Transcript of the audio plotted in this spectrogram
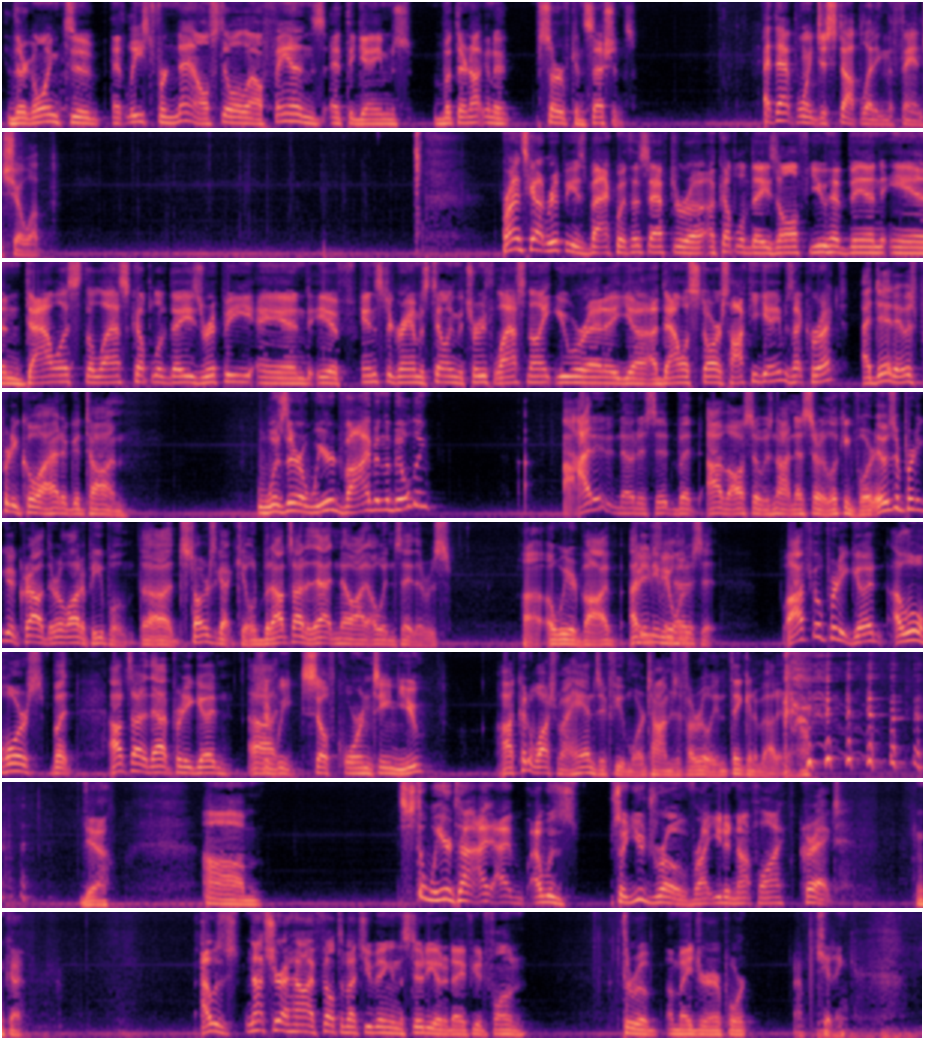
They're going to, at least for now, still allow fans at the games, but they're not going to serve concessions. At that point, just stop letting the fans show up. Brian Scott Rippey is back with us after a, a, couple of days off. You have been in Dallas the last couple of days, Rippey, and if Instagram is telling the truth, last night you were at a, uh, a Dallas Stars hockey game. Is that correct? I did. It was pretty cool. I had a good time. Was there a weird vibe in the building? I didn't notice it, but I also was not necessarily looking for it. It was a pretty good crowd. There were a lot of people. The uh, stars got killed, but outside of that, no, I, I wouldn't say there was uh, a weird vibe. I didn't even feeling? notice it. Well, I feel pretty good. A little hoarse, but outside of that, pretty good. Uh, Should we self quarantine you? I could have washed my hands a few more times if I really am thinking about it now. yeah. Um, it's just a weird time. I, I, I was so you drove, right? You did not fly? Correct. Okay. I was not sure how I felt about you being in the studio today if you had flown through a, a major airport. I'm kidding.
